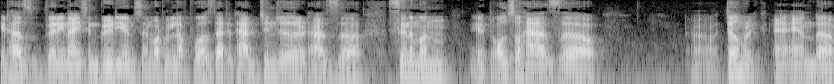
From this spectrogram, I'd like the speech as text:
it has very nice ingredients and what we loved was that it had ginger it has uh, cinnamon it also has uh, uh, turmeric and uh,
